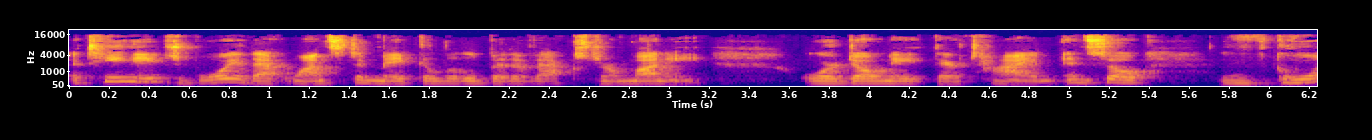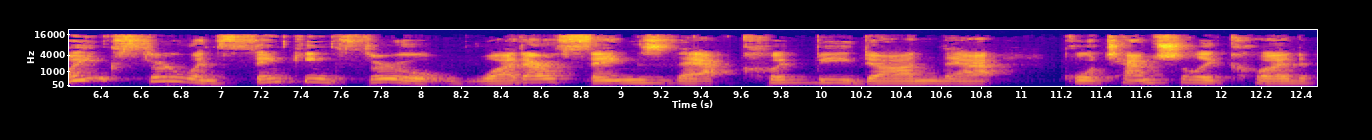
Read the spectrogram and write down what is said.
a teenage boy that wants to make a little bit of extra money or donate their time. And so going through and thinking through what are things that could be done that potentially could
